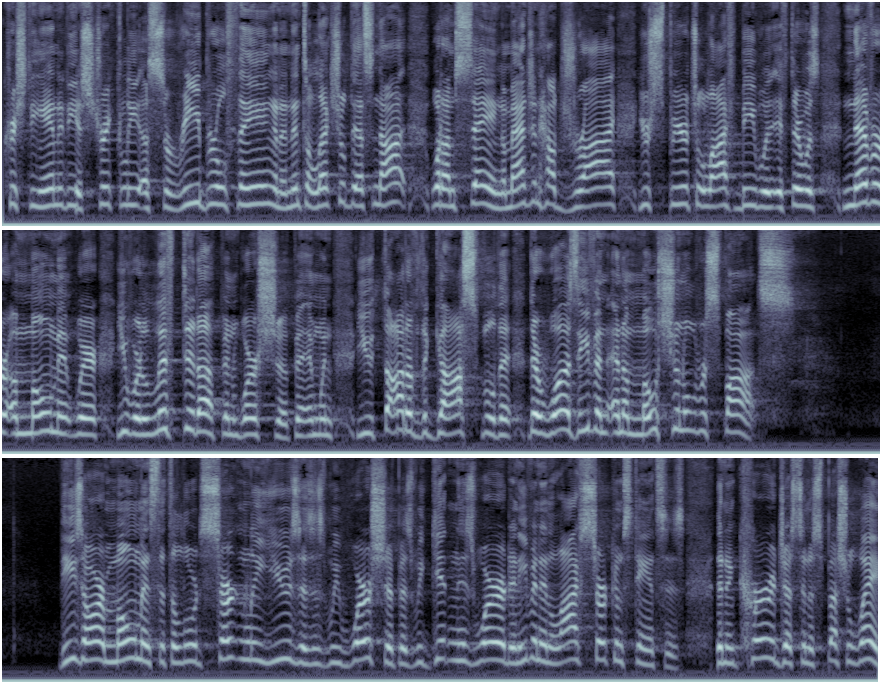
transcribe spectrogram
Christianity is strictly a cerebral thing and an intellectual. That's not what I'm saying. Imagine how dry your spiritual life be if there was never a moment where you were lifted up in worship and when you thought of the gospel that there was even an emotional response. These are moments that the Lord certainly uses as we worship, as we get in His Word, and even in life circumstances that encourage us in a special way.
